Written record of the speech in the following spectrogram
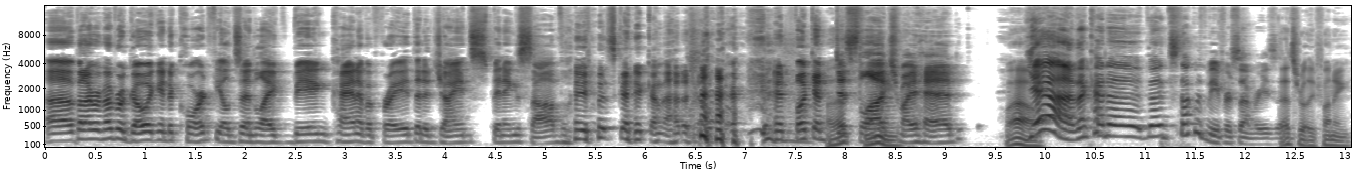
Uh, but I remember going into cornfields and like being kind of afraid that a giant spinning saw blade was going to come out of nowhere and fucking Oh, dislodge funny. my head. Wow. Yeah, that kind of that stuck with me for some reason. That's really funny.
